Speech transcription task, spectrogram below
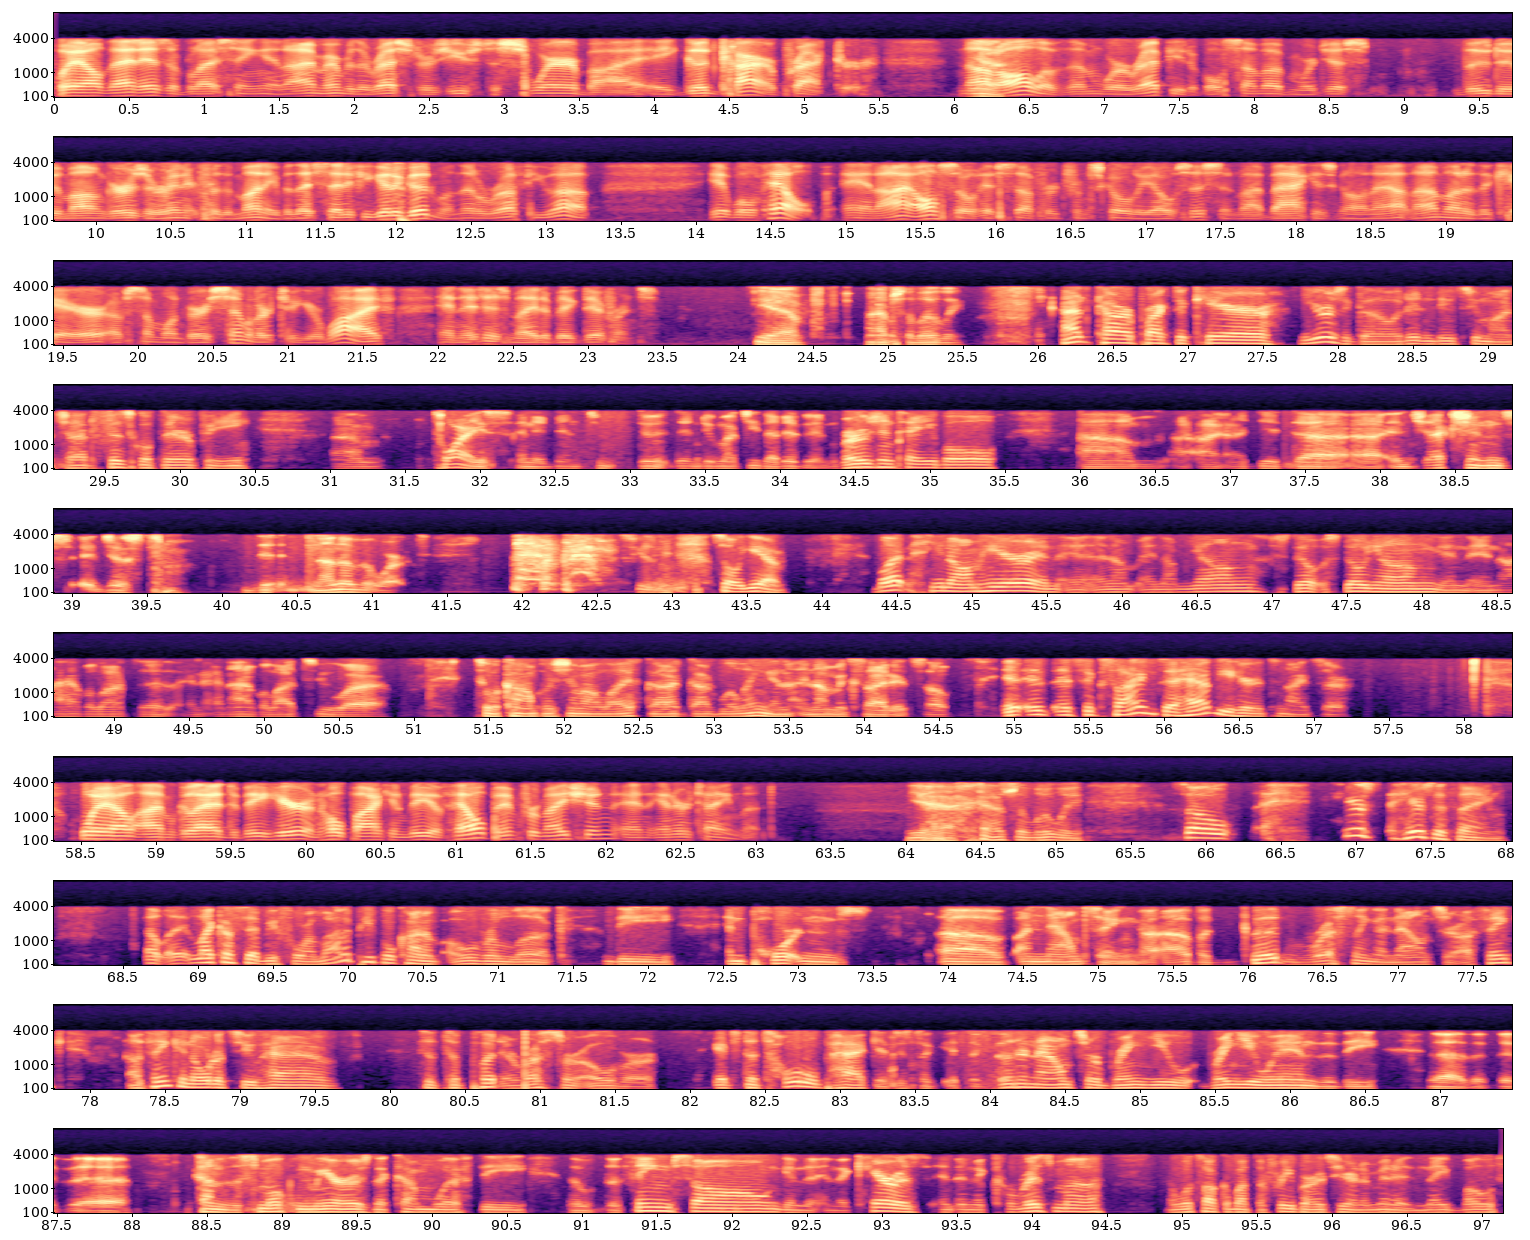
Well, that is a blessing, and I remember the wrestlers used to swear by a good chiropractor. Not Yeah. all of them were reputable. Some of them were just voodoo mongers or in it for the money. But they said if you get a good one that'll rough you up, it will help. And I also have suffered from scoliosis, and my back has gone out, and I'm under the care of someone very similar to your wife, and it has made a big difference. Yeah, absolutely. I had chiropractic care years ago. It didn't do too much. I had physical therapy um, twice, and it didn't do, didn't do much either. I did an inversion table. Um, I, I did uh, uh, injections. It just did, none of it worked. Excuse me. So yeah, but you know I'm here and and I'm and I'm young, still still young, and and I have a lot to and, and I have a lot to uh to accomplish in my life, God God willing, and and I'm excited. So it, it, it's exciting to have you here tonight, sir. Well, I'm glad to be here and hope I can be of help, information, and entertainment. Yeah, absolutely. So here's here's the thing. Like I said before, a lot of people kind of overlook the importance of announcing of a good wrestling announcer. I think I think in order to have to to put a wrestler over, it's the total package. It's a it's a good announcer bring you bring you in the the the the, the, the kind of the smoke and mirrors that come with the the, the theme song and the and the charis and, and the charisma. And we'll talk about the Freebirds here in a minute. And they both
